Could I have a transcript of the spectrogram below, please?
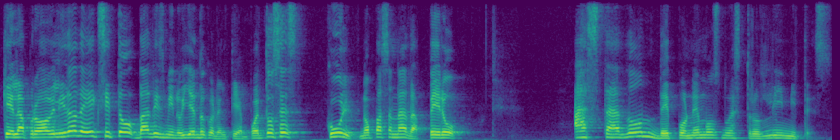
que la probabilidad de éxito va disminuyendo con el tiempo. Entonces, cool, no pasa nada. Pero, ¿hasta dónde ponemos nuestros límites?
